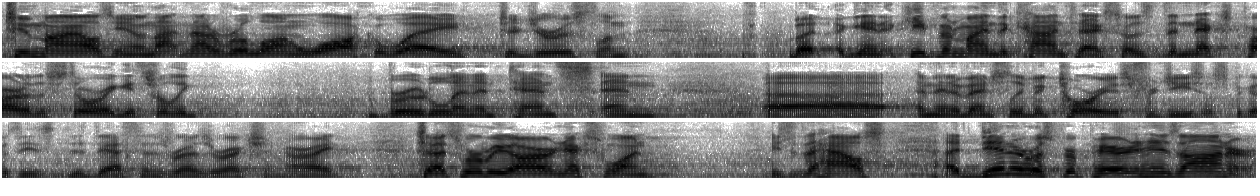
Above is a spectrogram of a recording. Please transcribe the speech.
two miles, you know, not, not a real long walk away to Jerusalem. But again, keep in mind the context because the next part of the story gets really brutal and intense and, uh, and then eventually victorious for Jesus because he's the death and his resurrection. All right? So that's where we are. Next one. He's at the house. A dinner was prepared in his honor.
